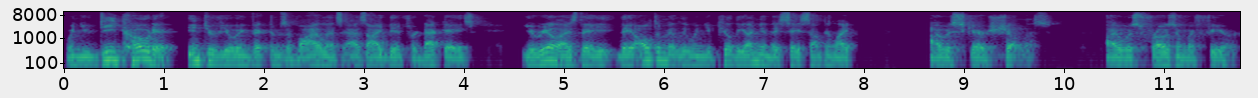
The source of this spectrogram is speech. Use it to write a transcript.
when you decode it, interviewing victims of violence, as I did for decades, you realize they they ultimately, when you peel the onion, they say something like, I was scared shitless. I was frozen with fear.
